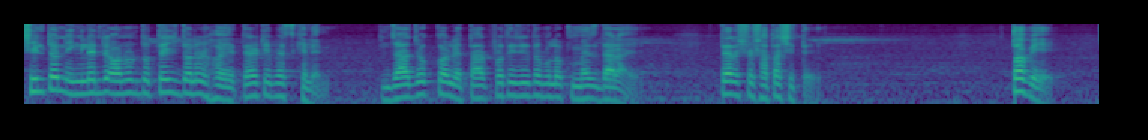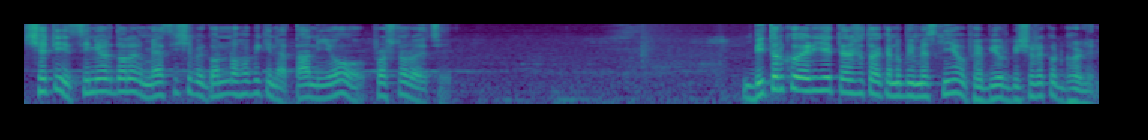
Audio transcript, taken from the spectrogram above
শিলটন ইংল্যান্ডের অনূর্ধ্ব তেইশ দলের হয়ে তেরোটি ম্যাচ খেলেন। যা যোগ করলে তার প্রতিযোগিতামূলক ম্যাচ দাঁড়ায় তেরোশো সাতাশিতে। তবে সেটি সিনিয়র দলের ম্যাচ হিসেবে গণ্য হবে কিনা তা নিয়েও প্রশ্ন রয়েছে। বিতর্ক এড়িয়ে তেরোশত একানব্বই ম্যাচ নিয়েও ফেবিওর বিশ্ব রেকর্ড গড়লেন।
